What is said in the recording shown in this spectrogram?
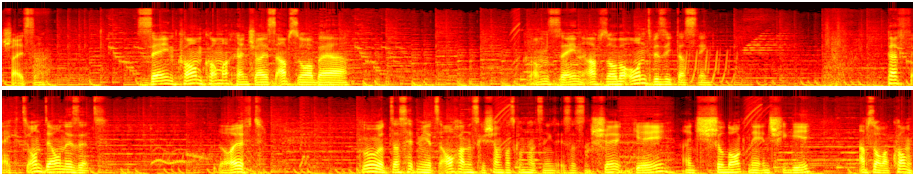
Scheiße. Zane, komm, komm, mach keinen Scheiß. Absorber. Komm, Zane, Absorber und besiegt das Ding. Perfekt. Und down is it. Läuft. Gut, das hätten wir jetzt auch alles geschafft. Was kommt als nächstes? Ist das ein Shige? Ein Shillock? Ne, ein Shige. Absorber, komm.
